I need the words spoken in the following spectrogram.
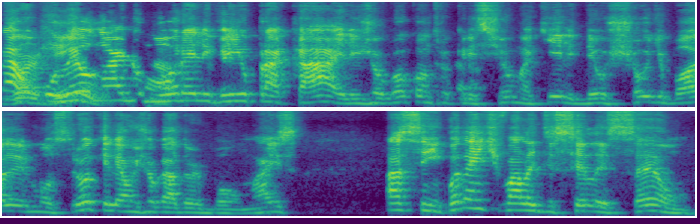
Não, Jorginho, o Leonardo Moura ele veio para cá, ele jogou contra o Criciúma aqui, ele deu show de bola, ele mostrou que ele é um jogador bom, mas assim, quando a gente fala de seleção,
